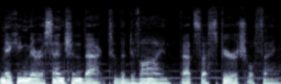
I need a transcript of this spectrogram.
making their ascension back to the divine. That's a spiritual thing.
